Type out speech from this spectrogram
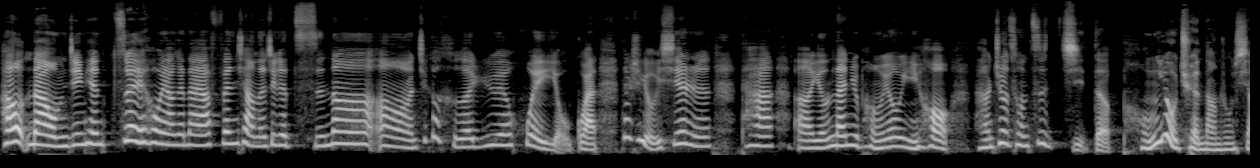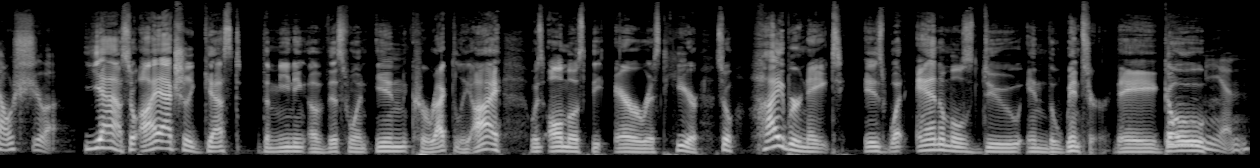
好，那我们今天最后要跟大家分享的这个词呢，嗯，这个和约会有关，但是有一些人他呃有了男女朋友以后，好像就从自己的朋友圈当中消失了。 Yeah, so I actually guessed the meaning of this one incorrectly. I was almost the errorist here. So, hibernate is what animals do in the winter. They 冬 go 眠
